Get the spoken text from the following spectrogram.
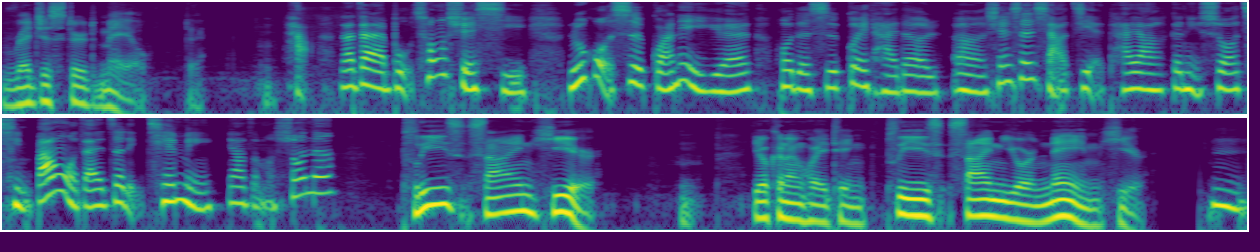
registered mail，对。好，那再来补充学习，如果是管理员或者是柜台的呃先生小姐，他要跟你说，请帮我在这里签名，要怎么说呢？Please sign here。嗯，有可能会听 Please sign your name here。嗯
